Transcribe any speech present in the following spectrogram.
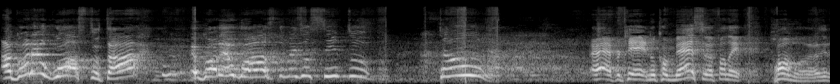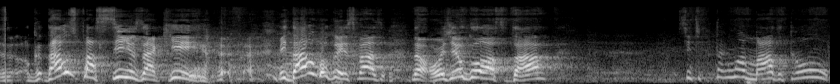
Agora eu gosto, tá? Agora eu gosto, mas eu sinto tão... É, porque no começo eu falei, Rômulo, dá uns passinhos aqui, me dá um pouco de espaço. Não, hoje eu gosto, tá? Sinto tão amado, tão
